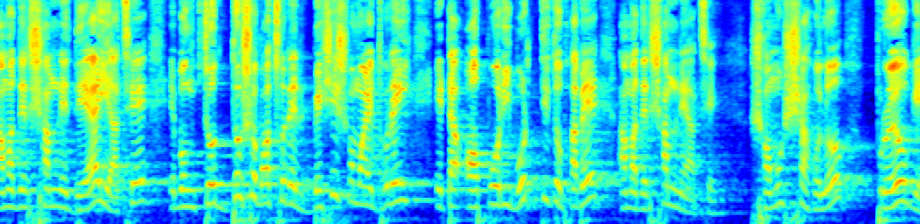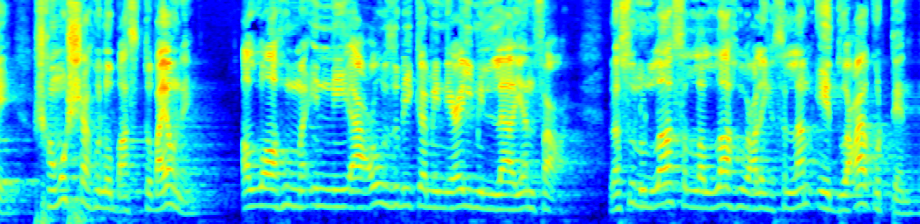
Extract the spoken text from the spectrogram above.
আমাদের সামনে দেয়াই আছে এবং চোদ্দশো বছরের বেশি সময় ধরেই এটা অপরিবর্তিতভাবে আমাদের সামনে আছে। সমস্যা হলো প্রয়োগে, সমস্যা হলো বাস্তবায়নে। আল্লাহুম্মা ইন্নি আউযুবিকা মিন ইলমিল্লা ইয়ানফা। রাসূলুল্লাহ সাল্লাল্লাহু আলাইহি এ দোয়া করতেন।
